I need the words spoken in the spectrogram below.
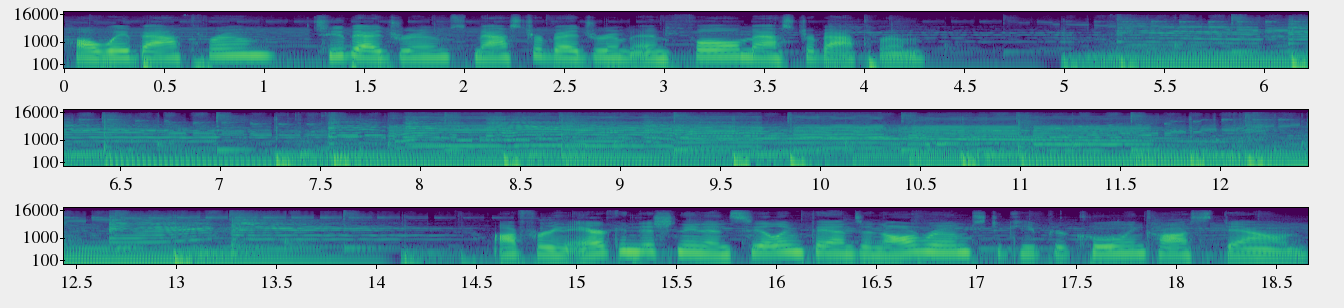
Hallway bathroom, two bedrooms, master bedroom, and full master bathroom. Offering air conditioning and ceiling fans in all rooms to keep your cooling costs down.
